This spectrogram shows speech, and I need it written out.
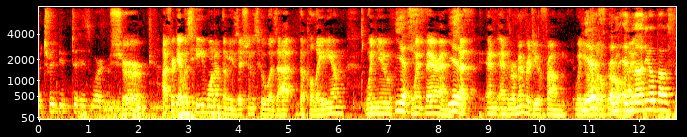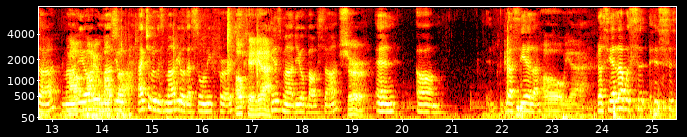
a tribute to his work. Sure. I forget, was he one of the musicians who was at the Palladium when you Yes. went there and Yes. said, and, and remembered you from when you yes, were a little girl, and, and right? Mario Bauzá. Mario, Mario Bauzá. Actually, it was Mario that saw me first. okay, yeah. Here's Mario Bauzá. Sure. And um, Graciela. Oh, yeah. Graciela was his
